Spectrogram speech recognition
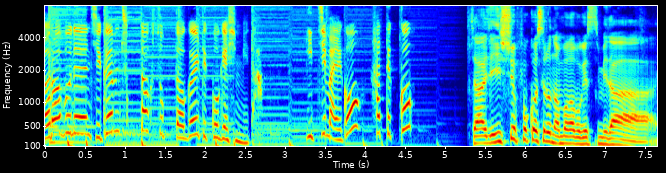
여러분은 지금 축덕 속덕을 듣고 계십니다. 잊지 말고 하트 꾹. 자, 이제 이슈 포커스로 넘어가 보겠습니다.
